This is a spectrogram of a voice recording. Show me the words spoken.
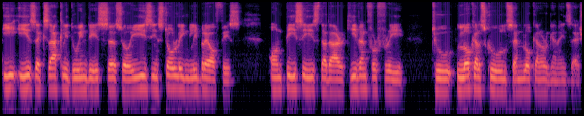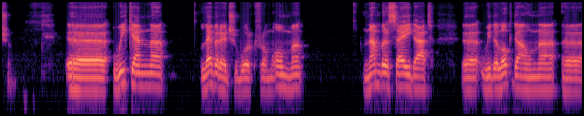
he is exactly doing this. Uh, so he is installing LibreOffice on PCs that are given for free to local schools and local organizations. Uh, we can uh, leverage work from home. Numbers say that uh, with the lockdown, uh,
